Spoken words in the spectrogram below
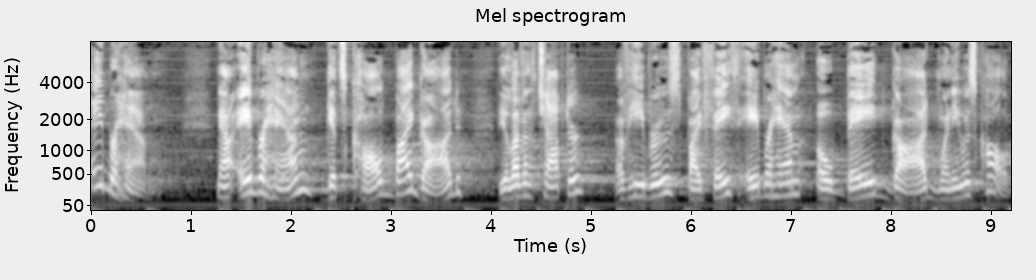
Abraham. Now, Abraham gets called by God, the 11th chapter of Hebrews, by faith, Abraham obeyed God when he was called.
